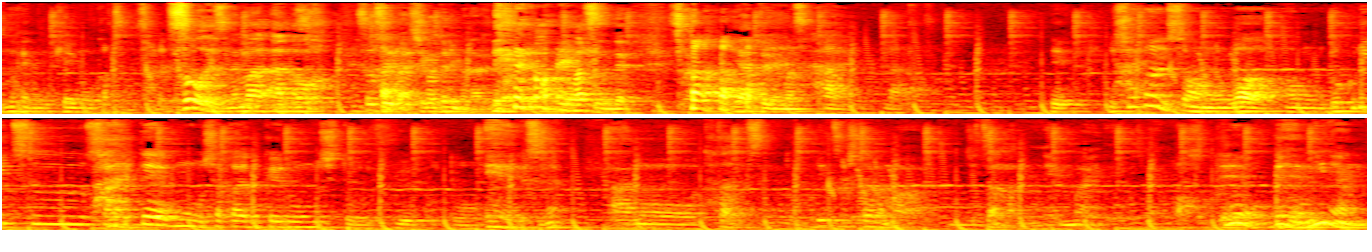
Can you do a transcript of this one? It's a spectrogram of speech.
その辺の啓蒙活動されてそうですね。まああのそうすれば仕事にもなるんで、ありますんで。やっております。はい。なるほど。で磯貝さんはあの独立されて、はい、もう社会保険労務士ということですね、えー、あのただですね独立したのは実はまあ2年前でございまして。もうでも2年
